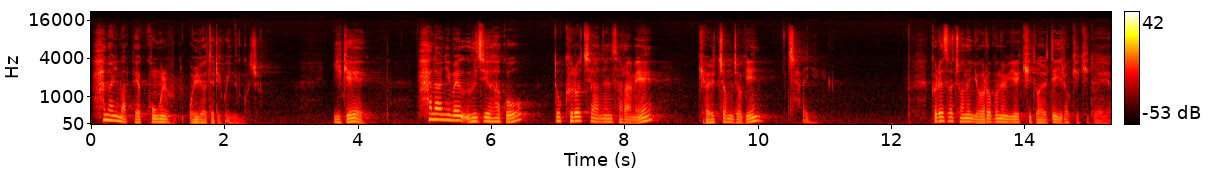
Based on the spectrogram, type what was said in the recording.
하나님 앞에 공을 올려드리고 있는 거죠. 이게 하나님을 의지하고 또 그렇지 않은 사람의 결정적인 차이예요. 그래서 저는 여러분을 위해 기도할 때 이렇게 기도해요.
